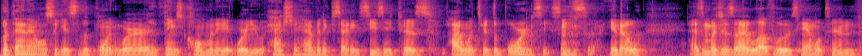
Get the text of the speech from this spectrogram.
But then it also gets to the point where things culminate where you actually have an exciting season because I went through the boring seasons. you know, as much as I love Lewis Hamilton,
